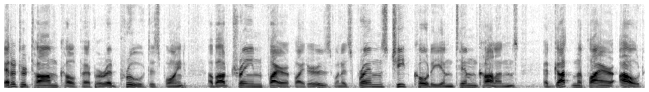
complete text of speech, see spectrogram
Editor Tom Culpepper had proved his point about trained firefighters when his friends Chief Cody and Tim Collins had gotten the fire out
